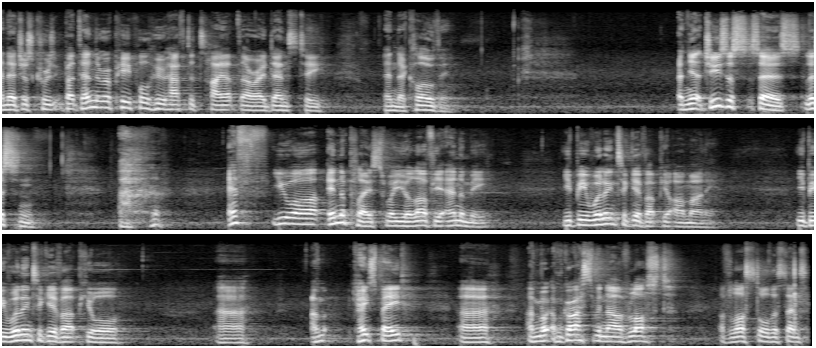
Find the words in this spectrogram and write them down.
and they're just cruising. But then there are people who have to tie up their identity in their clothing. And yet Jesus says, listen, if you are in a place where you love your enemy, you'd be willing to give up your Armani. You'd be willing to give up your uh, I'm, Kate Spade. Uh, I'm, I'm, grasping now. I've lost, I've lost all the sense.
